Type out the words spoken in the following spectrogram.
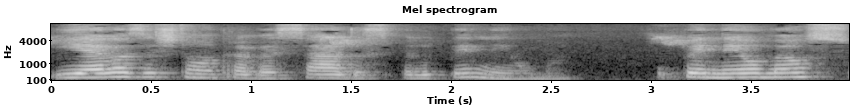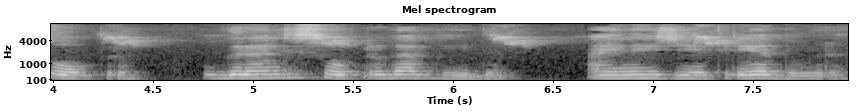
e elas estão atravessadas pelo pneuma. O pneuma é o sopro, o grande sopro da vida, a energia criadora.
